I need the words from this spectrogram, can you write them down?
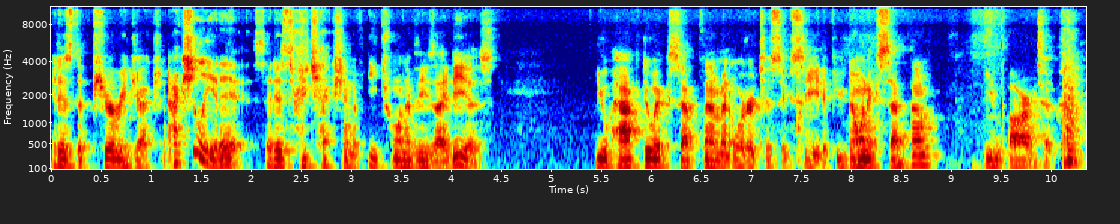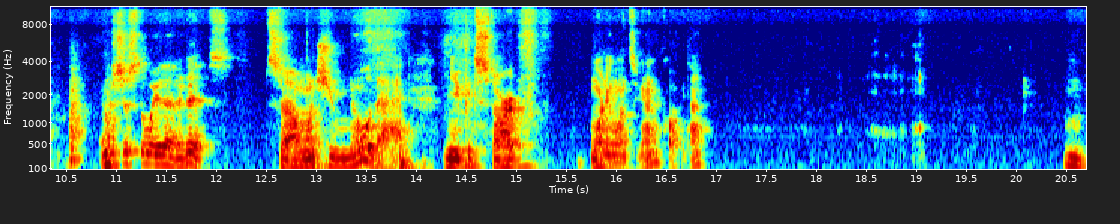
it is the pure rejection. Actually, it is. It is the rejection of each one of these ideas. You have to accept them in order to succeed. If you don't accept them, you are toast. And it's just the way that it is. So once you know that, you could start morning once again, coffee time. Mm.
